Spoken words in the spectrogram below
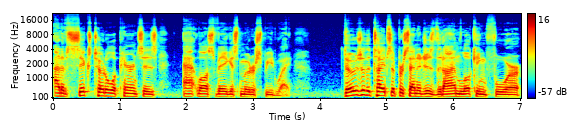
out of six total appearances at Las Vegas Motor Speedway. Those are the types of percentages that I'm looking for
